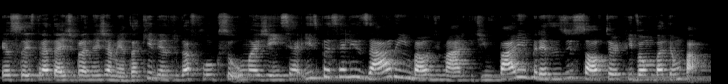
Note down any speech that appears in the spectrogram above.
eu sou estratégia de planejamento aqui dentro da Fluxo, uma agência especializada em inbound marketing para empresas de software e vamos bater um papo.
